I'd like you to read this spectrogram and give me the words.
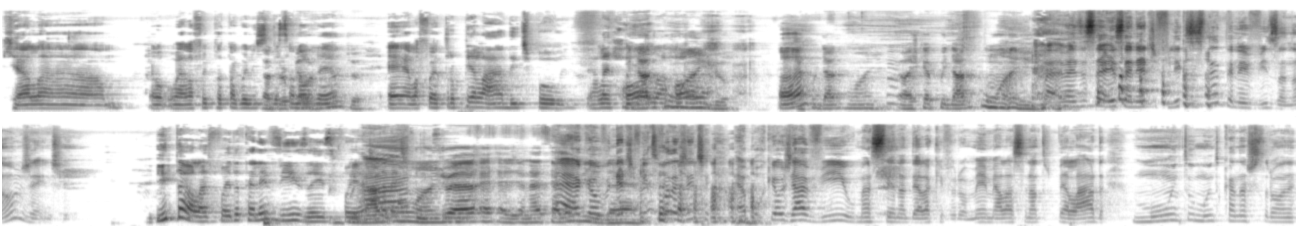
que ela. Ela ela foi protagonista dessa novela. É, ela foi atropelada e, tipo, ela rola, Cuidado com o rola. anjo. É Hã? cuidado com o anjo. Eu acho que é cuidado com o anjo. Mas, mas isso, é, isso é Netflix, isso não é Televisa, não, gente? Então, ela foi da Televisa, isso foi Cuidado a com o anjo é, é, é, não é É, Televisa. que eu vi é. Netflix e falei, gente, é porque eu já vi uma cena dela que virou meme, ela sendo atropelada, muito, muito canastrona.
